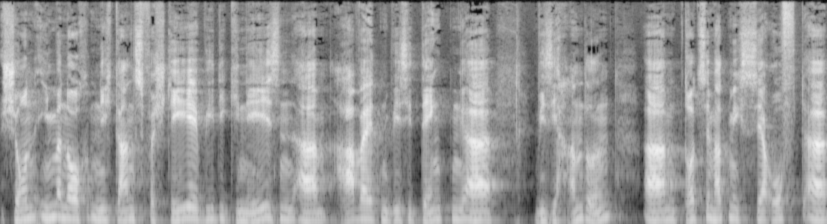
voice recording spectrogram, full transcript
schon immer noch nicht ganz verstehe, wie die Chinesen ähm, arbeiten, wie sie denken, äh, wie sie handeln. Ähm, trotzdem hat mich sehr oft äh,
